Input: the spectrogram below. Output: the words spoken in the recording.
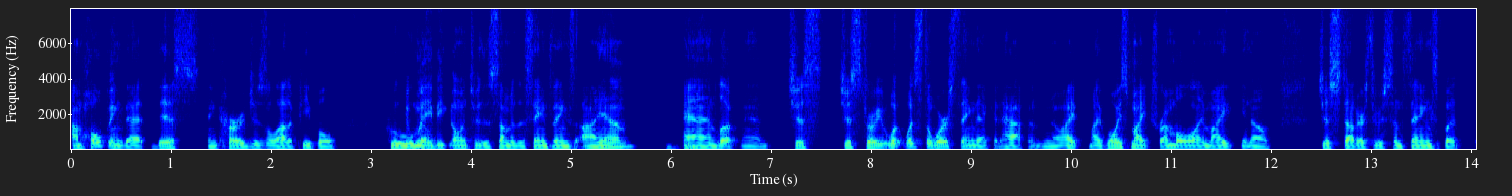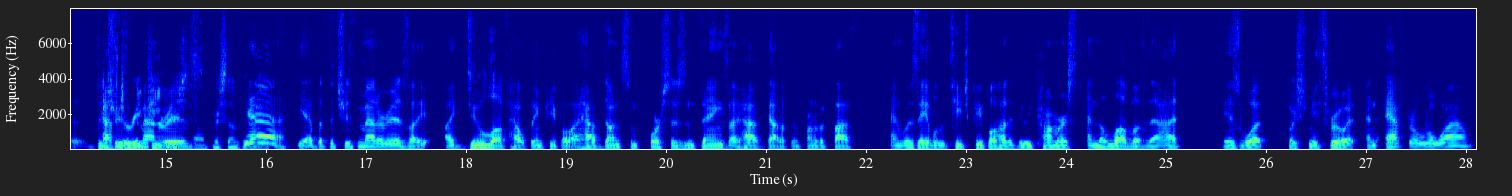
I'm hoping that this encourages a lot of people who may be going through the, some of the same things I am. Mm-hmm. And look, man, just just throw you. What, what's the worst thing that could happen? You know, I my voice might tremble. I might, you know, just stutter through some things. But the Have truth of the matter is, or something. Yeah, yeah. But the truth of the matter is, I I do love helping people. I have done some courses and things. I have got up in front of a class and was able to teach people how to do e-commerce. And the love of that is what pushed me through it. And after a little while,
